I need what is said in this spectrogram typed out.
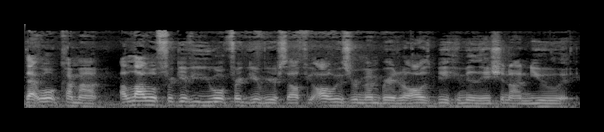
That won't come out. Allah will forgive you. You won't forgive yourself. You always remember it. It'll always be humiliation on you.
